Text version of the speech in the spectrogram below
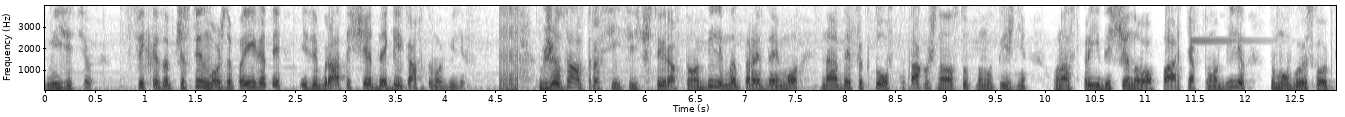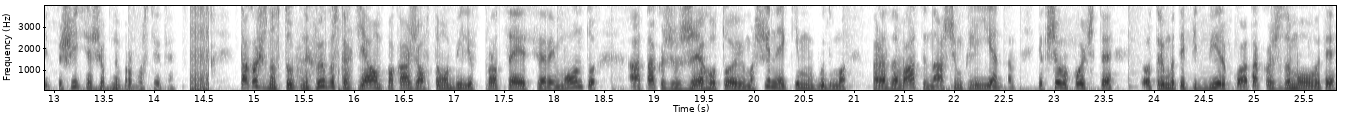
місяців. З цих запчастин можна приїхати і зібрати ще декілька автомобілів. Вже завтра всі ці чотири автомобілі ми передаємо на дефектовку. Також на наступному тижні у нас приїде ще нова партія автомобілів, тому обов'язково підпишіться, щоб не пропустити. Також в наступних випусках я вам покажу автомобілі в процесі ремонту, а також вже готові машини, які ми будемо передавати нашим клієнтам. Якщо ви хочете отримати підбірку, а також замовити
